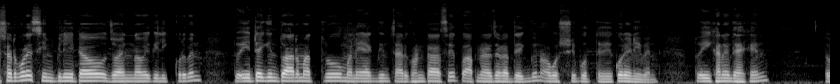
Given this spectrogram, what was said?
আসার পরে সিম্পলি এটাও জয়েন নামে ক্লিক করবেন। তো এটা কিন্তু আর মাত্র মানে একদিন চার ঘণ্টা আছে, তো আপনারা যারা দেখবেন অবশ্যই প্রত্যেকে করে নেবেন। তো এইখানে দেখেন, তো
